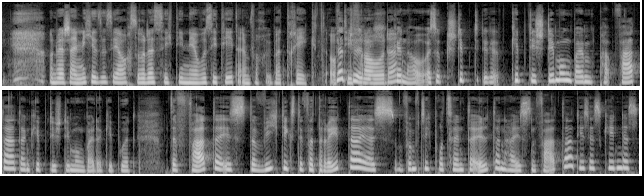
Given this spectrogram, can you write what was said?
Und wahrscheinlich ist es ja auch so, dass sich die Nervosität einfach überträgt auf Natürlich, die Frau, oder? Genau, also kippt, kippt die Stimmung beim Vater, dann kippt die Stimmung bei der Geburt. Der Vater ist der wichtigste Vertreter, er ist 50 Prozent der Eltern heißen Vater dieses Kindes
